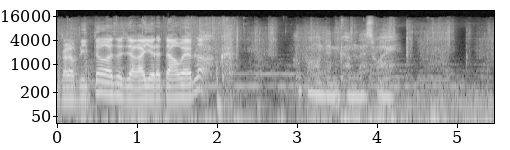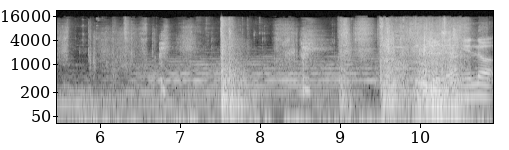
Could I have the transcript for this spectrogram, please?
Kalau pelita saja raya datang awal pula. Hope come this way. Elok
